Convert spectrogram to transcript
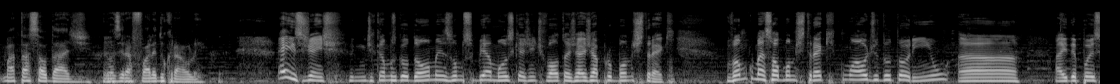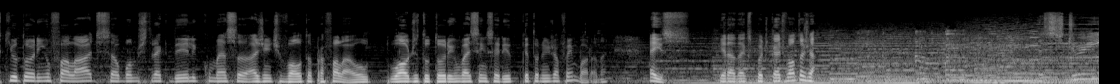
matar a saudade do Aziraphale e do Crowley. É isso, gente. Indicamos Good Omens, vamos subir a música e a gente volta já já pro bônus track. Vamos começar o bônus track com o áudio do Torinho. ah, aí depois que o Torinho falar, disser o bônus track dele, começa, a gente volta pra falar. O, o áudio do Torinho vai ser inserido porque o Torinho já foi embora, né? É isso. Iradex Podcast volta já. The streets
